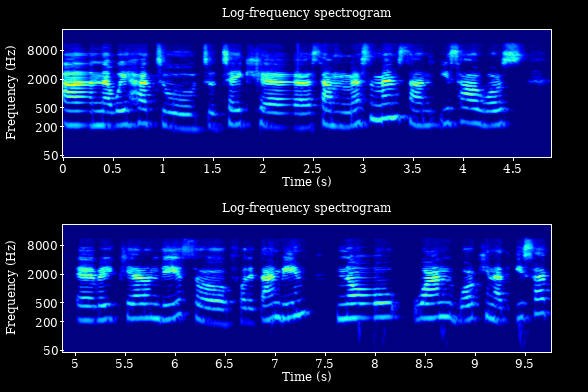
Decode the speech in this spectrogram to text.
and we had to, to take uh, some measurements and ESA was uh, very clear on this. So for the time being, no one working at ESAC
